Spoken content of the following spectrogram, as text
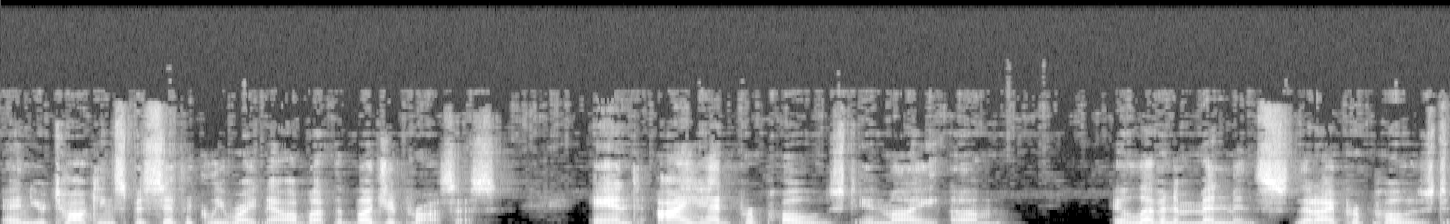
And you're talking specifically right now about the budget process. And I had proposed in my um, 11 amendments that I proposed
